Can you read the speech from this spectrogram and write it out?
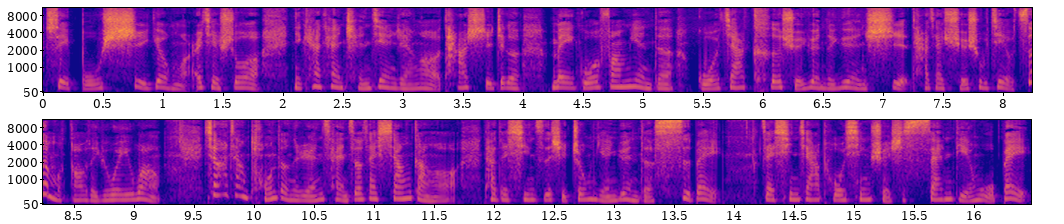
所以不适用啊。而且说，你看看陈建仁哦，他是这个美国方面的国家科学院的院士，他在学术界有这么高的威望，像他这样同等的人才。选择在香港哦，他的薪资是中研院的四倍，在新加坡薪水是三点五倍，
